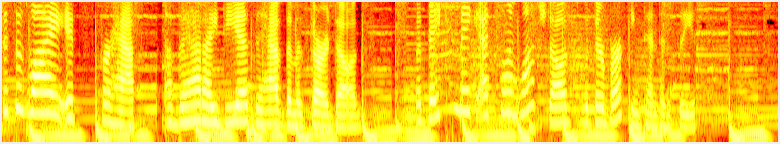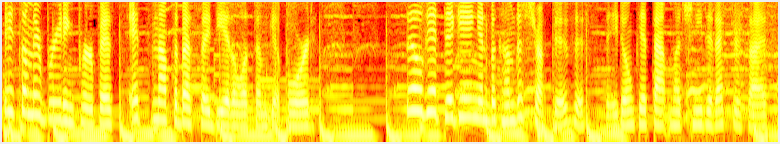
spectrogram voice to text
This is why it's perhaps a bad idea to have them as guard dogs, but they can make excellent watchdogs with their barking tendencies. Based on their breeding purpose, it's not the best idea to let them get bored. They'll get digging and become destructive if they don't get that much needed exercise.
